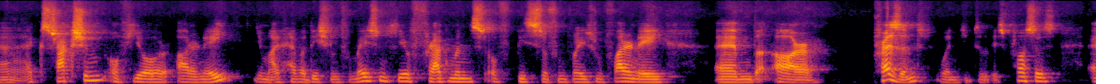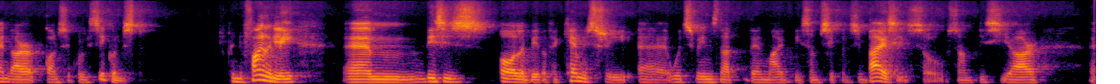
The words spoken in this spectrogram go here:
uh, extraction of your RNA. You might have additional information here, fragments of pieces of information of RNA um, that are present when you do this process and are consequently sequenced. And finally, um, this is all a bit of a chemistry, uh, which means that there might be some sequencing biases. So some PCR uh,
